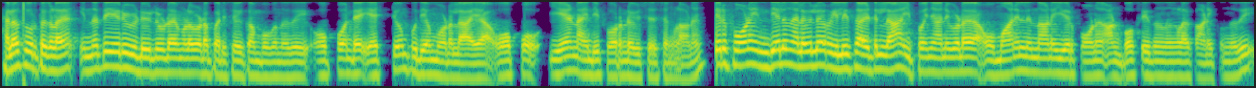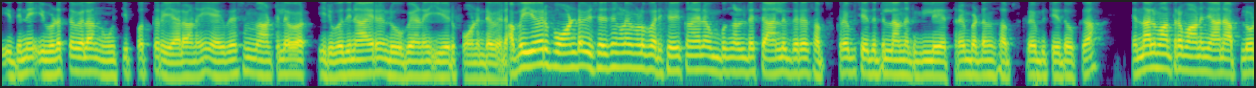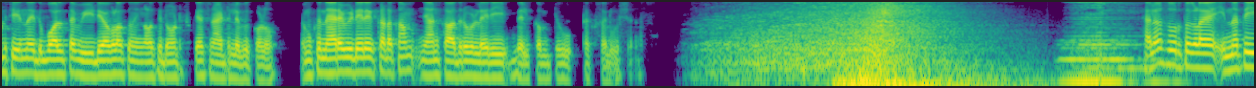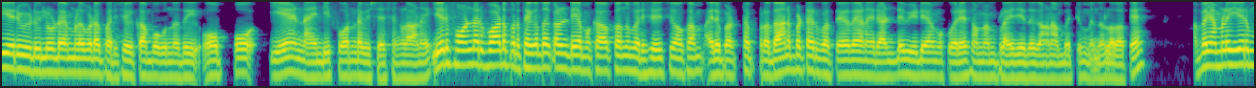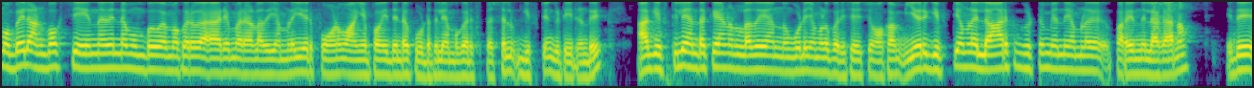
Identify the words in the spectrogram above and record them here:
Hello സുഹൃത്തുക്കളെ ഇന്നത്തെ ഈ ഒരു വീഡിയോയിലൂടെ നമ്മളിവിടെ പരിശോധിക്കാൻ പോകുന്നത് ഓപ്പോന്റെ ഏറ്റവും പുതിയ മോഡലായ ഓപ്പോ എ നയന്റി ഫോറിന്റെ വിശേഷങ്ങളാണ്. ഈ ഒരു ഫോൺ ഇന്ത്യയിൽ നിലവിൽ റിലീസ് ആയിട്ടില്ല. ഇപ്പോൾ ഞാനിവിടെ ഒമാനിൽ നിന്നാണ് ഈ ഒരു ഫോൺ അൺബോക്സ് ചെയ്ത് നിങ്ങളെ കാണിക്കുന്നത്. ഇതിന് ഇവിടുത്തെ വില നൂറ്റിപ്പത്ത് റിയാലാണ് ഏകദേശം നാട്ടിലെ ഇരുപതിനായിരം രൂപയാണ് ഈ ഒരു ഫോണിന്റെ വില. അപ്പോൾ ഈ ഒരു ഫോണിന്റെ വിശേഷങ്ങൾ നമ്മൾ പരിശോധിക്കുന്നതിന് മുമ്പ് നിങ്ങളുടെ ചാനൽ ഇതുവരെ സബ്സ്ക്രൈബ് ചെയ്തിട്ടില്ല എന്നുണ്ടെങ്കിൽ എത്രയും പെട്ടെന്ന് സബ്സ്ക്രൈബ് ചെയ്ത് വെക്കുക. എന്നാൽ മാത്രമാണ് ഞാൻ അപ്ലോഡ് ചെയ്യുന്ന ഇതുപോലത്തെ വീഡിയോകളൊക്കെ നിങ്ങൾക്ക് നോട്ടിഫിക്കേഷൻ ആയിട്ട് ലഭിക്കുള്ളൂ. നമുക്ക് നേരെ വീഡിയോയിലേക്ക് കടക്കാം. ഞാൻ കാതിരവള്ളേരി Velleri. Welcome to tech solutions hello സുഹൃത്തുക്കളെ. ഇന്നത്തെ ഈ ഒരു വീഡിയോയിലൂടെ നമ്മൾ ഇവിടെ പരിശോധിക്കാൻ പോകുന്നത് ഓപ്പോ എ നയന്റി ഫോറിന്റെ വിശേഷങ്ങളാണ്. ഈ ഒരു ഫോണിന് ഒരുപാട് പ്രത്യേകതകളുണ്ട്. നമുക്ക് അതൊക്കെ ഒന്ന് പരിശോധിച്ച് നോക്കാം. അതിൽ പെട്ട പ്രധാനപ്പെട്ട ഒരു പ്രത്യേകതയാണ് രണ്ട് വീഡിയോ നമുക്ക് ഒരേ സമയം പ്ലേ ചെയ്ത് കാണാൻ പറ്റും എന്നുള്ളതൊക്കെ. അപ്പോൾ നമ്മൾ ഈ ഒരു മൊബൈൽ അൺബോക്സ് ചെയ്യുന്നതിന്റെ മുമ്പ് നമുക്കൊരു കാര്യം പറയാനുള്ളത് നമ്മൾ ഈ ഒരു ഫോൺ വാങ്ങിയപ്പോൾ ഇതിന്റെ കൂട്ടത്തിൽ നമുക്കൊരു സ്പെഷ്യൽ ഗിഫ്റ്റും കിട്ടിയിട്ടുണ്ട്. ആ ഗിഫ്റ്റിൽ എന്തൊക്കെയാണുള്ളത് എന്നും കൂടി നമ്മൾ പരിശോധിച്ച് നോക്കാം. ഈ ഒരു ഗിഫ്റ്റ് നമ്മൾ എല്ലാവർക്കും കിട്ടും എന്ന് നമ്മൾ പറയുന്നില്ല. കാരണം ഇത്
